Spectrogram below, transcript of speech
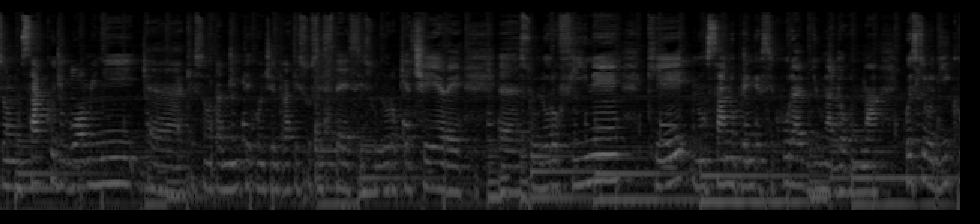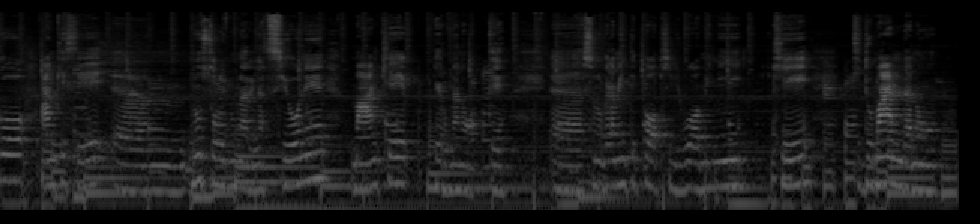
sono un sacco di uomini eh, che sono talmente concentrati su se stessi, sul loro piacere, eh, sul loro fine, che non sanno prendersi cura di una donna. Questo lo dico anche se ehm, non solo in una relazione, ma anche per una notte. Eh, sono veramente pochi gli uomini che ti domandano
